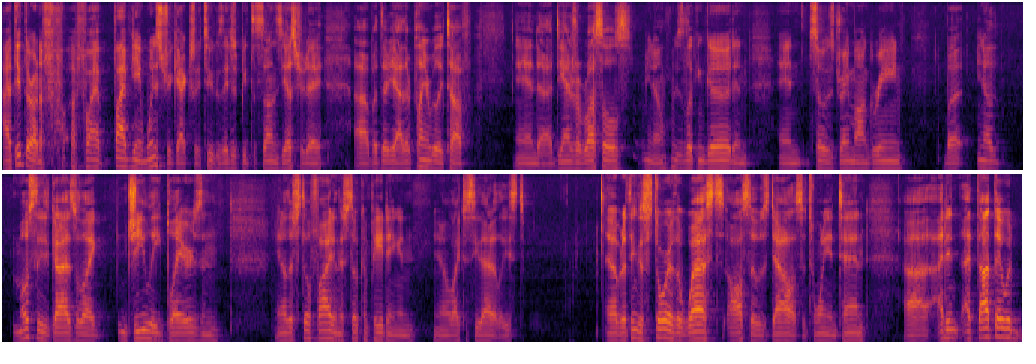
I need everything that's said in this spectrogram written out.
I think they're on a, a five five game win streak actually too because they just beat the Suns yesterday. Uh, but they're yeah they're playing really tough. and uh, D'Angelo Russell's you know he's looking good, and and so is Draymond Green. But you know, most of these guys are like G League players, and you know they're still fighting, they're still competing, and you know like to see that at least. Uh, but I think the story of the West also is Dallas at twenty and ten. Uh, I didn't. I thought they would.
